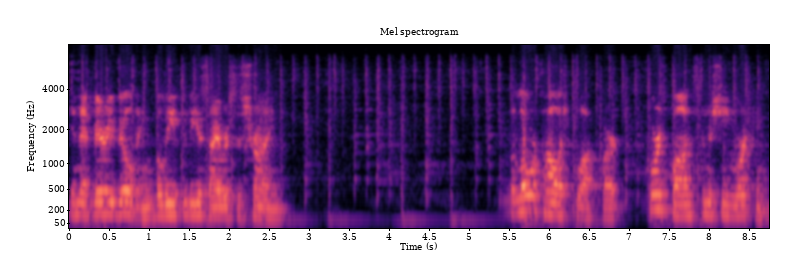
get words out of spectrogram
in that very building believed to be Osiris's shrine. The lower polished block part corresponds to machine working.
